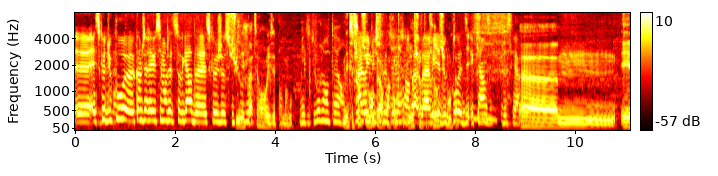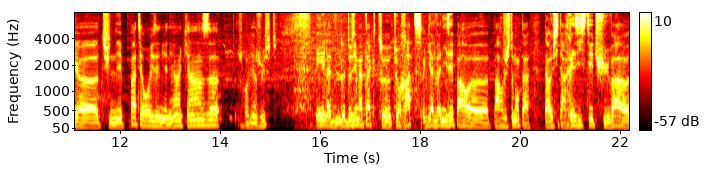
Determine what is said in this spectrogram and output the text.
Euh, Est-ce que du coup, euh, comme j'ai réussi mon jet de sauvegarde, est-ce que je suis Tu n'es pas terrorisé pour le moment. Mais t'es toujours lenteur. Mais t'es toujours ah sous oui, lenteur, par contre. Bien sûr, Bah oui, et du coup, lenteur. dix- 15 de CA. Euh, et euh, tu n'es pas terrorisé, gna gna, 15. Je reviens juste. Et la, la deuxième attaque te, te rate, galvanisé par, euh, par justement ta, ta réussite à résister. Tu vas euh,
